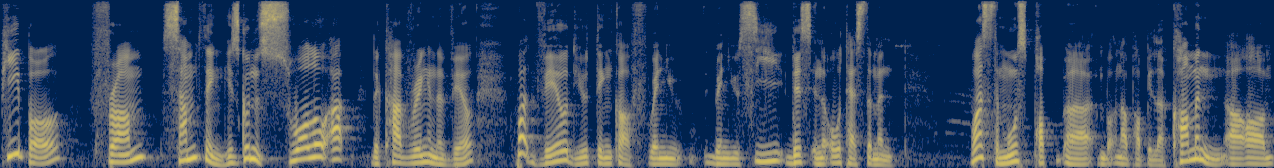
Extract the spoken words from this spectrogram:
people from something. He's going to swallow up the covering and the veil. What veil do you think of when you when you see this in the Old Testament? What's the most pop, uh, not popular, common uh, or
